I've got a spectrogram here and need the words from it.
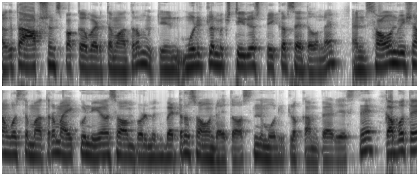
మిగతా ఆప్షన్స్ పక్క పెడితే మాత్రం మూడిట్లో మీకు స్టీరియో స్పీకర్స్ అయితే ఉన్నాయి. అండ్ సౌండ్ విషయానికి వస్తే మాత్రం హైక్ నియో సౌండ్ ప్రో మీకు బెటర్ సౌండ్ అయితే వస్తుంది మూడిట్లో కంపేర్ చేస్తే. కాకపోతే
